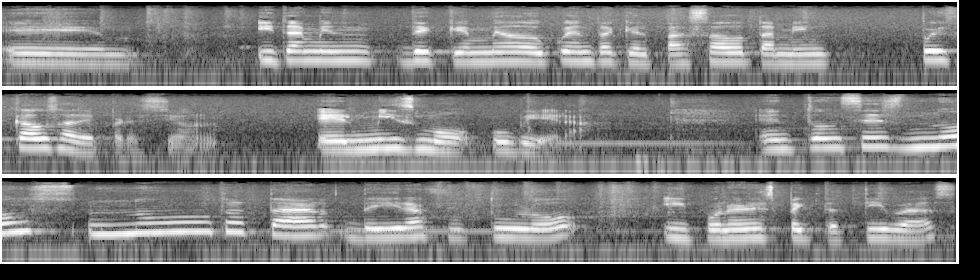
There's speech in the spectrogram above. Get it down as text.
Eh, y también de que me he dado cuenta que el pasado también pues causa depresión. El mismo hubiera. Entonces no, no tratar de ir a futuro y poner expectativas,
